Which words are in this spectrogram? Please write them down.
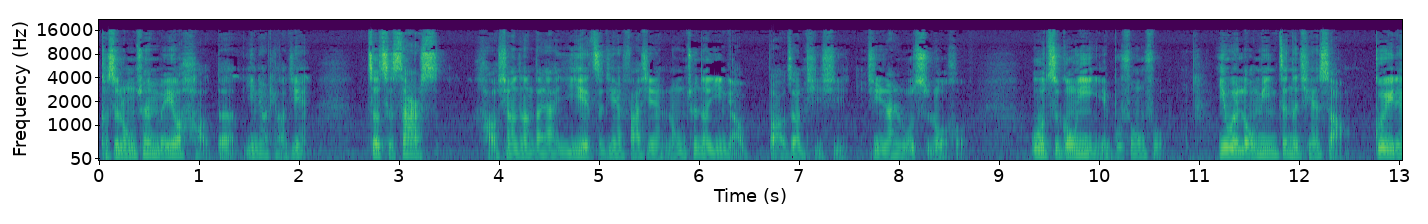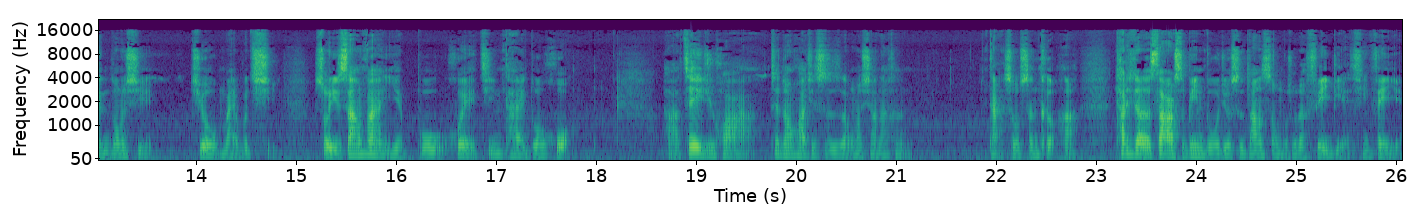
可是农村没有好的医疗条件。这次 SARS 好像让大家一夜之间发现，农村的医疗保障体系竟然如此落后，物资供应也不丰富，因为农民挣的钱少，贵一点东西就买不起，所以商贩也不会进太多货。啊，这句话，这段话其实让我想的很感受深刻哈。他提到的 SARS 病毒就是当时我们说的非典性肺炎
